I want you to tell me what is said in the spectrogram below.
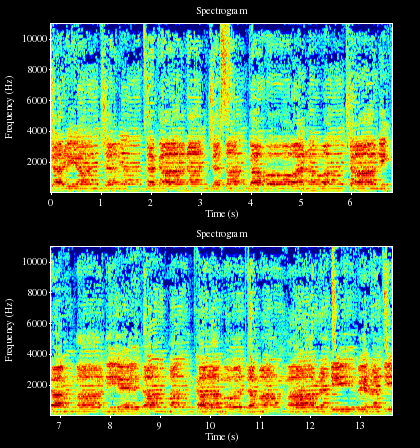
धर्मचर्याम् च च सङ्गहो अनवचानि कर्माणि एतामङ्गलमुदमम् आरति विरति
